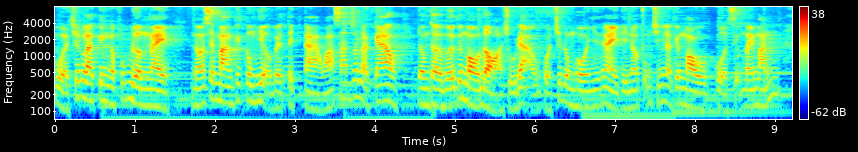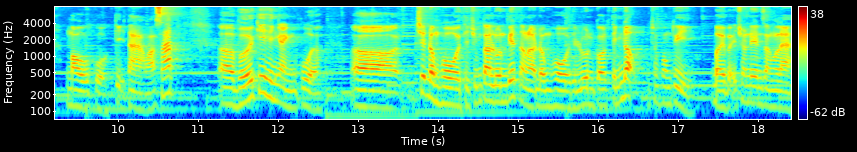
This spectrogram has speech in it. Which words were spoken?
của chiếc La Kinh Ngọc Phúc Đường này nó sẽ mang cái công hiệu về tịch tà hóa sát rất là cao. Đồng thời với cái màu đỏ chủ đạo của chiếc đồng hồ như thế này thì nó cũng chính là cái màu của sự may mắn, màu của kỵ tà hóa sát à, với cái hình ảnh của uh, chiếc đồng hồ thì chúng ta luôn biết rằng là đồng hồ thì luôn có tính động trong phong thủy bởi vậy cho nên rằng là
